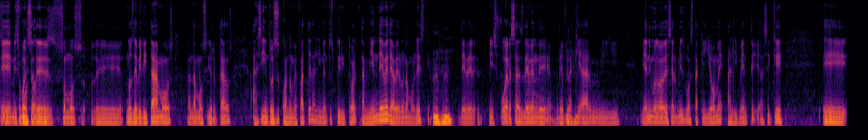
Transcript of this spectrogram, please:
eh, mis somos fuerzas eh, somos, nos debilitamos, andamos irritados. Así, entonces cuando me falta el alimento espiritual también debe de haber una molestia. debe, mis fuerzas deben de, de flaquear, mi, mi ánimo no debe ser el mismo hasta que yo me alimente. Así que eh,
